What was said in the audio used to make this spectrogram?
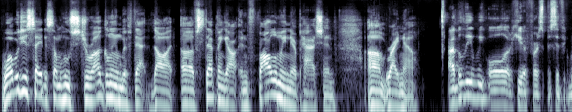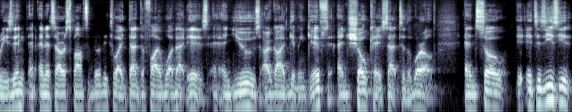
What would you say to someone who's struggling with that thought of stepping out and following their passion um, right now? I believe we all are here for a specific reason, a- and it's our responsibility to identify what that is a- and use our God-given gifts and showcase that to the world. And so it's as easy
